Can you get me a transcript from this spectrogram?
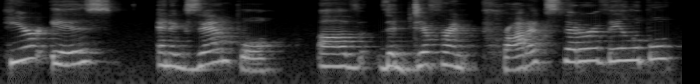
Here is an example of the different products that are available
